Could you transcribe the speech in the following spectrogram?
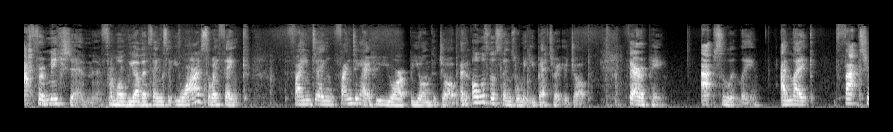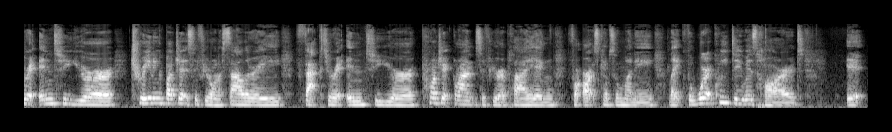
affirmation from all the other things that you are. So I think finding finding out who you are beyond the job and all of those things will make you better at your job. Therapy. Absolutely. And like factor it into your training budgets if you're on a salary, factor it into your project grants if you're applying for Arts Council money. Like the work we do is hard. It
